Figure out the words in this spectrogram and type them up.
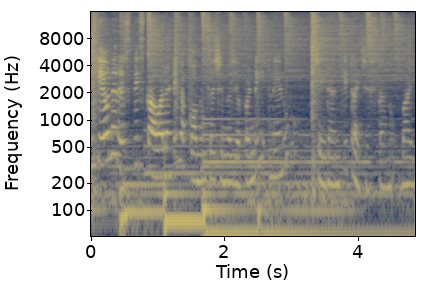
ఇంకేమైనా రెసిపీస్ కావాలంటే నాకు కామెంట్ సెషన్లో చెప్పండి. నేను చేయడానికి ట్రై చేస్తాను. బాయ్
